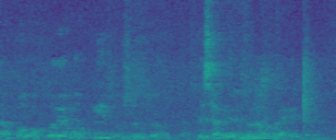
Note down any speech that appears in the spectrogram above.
tampoco podemos ir nosotros desarrollando la obra que tenemos.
